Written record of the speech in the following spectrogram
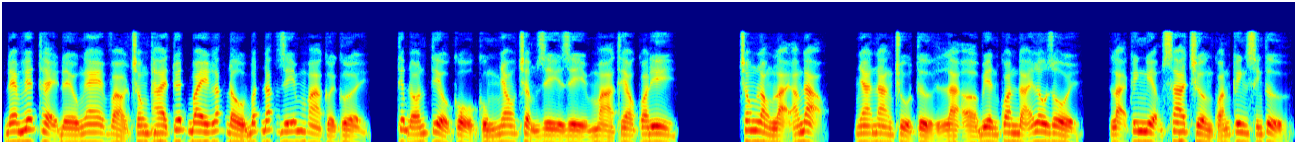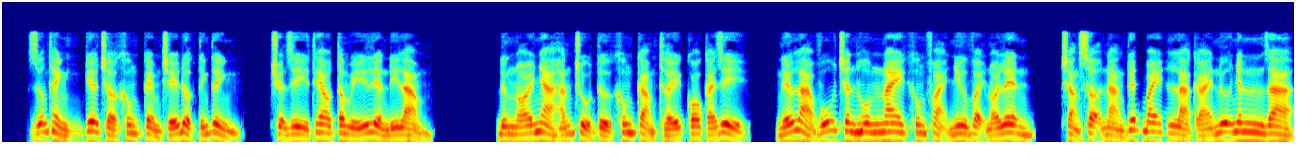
Đem hết thể đều nghe vào trong thai tuyết bay lắc đầu bất đắc dĩ mà cười cười, tiếp đón tiểu cổ cùng nhau chậm gì gì mà theo qua đi. Trong lòng lại ám đạo, nhà nàng chủ tử là ở biên quan đãi lâu rồi, lại kinh nghiệm xa trường quán kinh sinh tử, dưỡng thành kia chờ không kềm chế được tính tình, chuyện gì theo tâm ý liền đi làm. Đừng nói nhà hắn chủ tử không cảm thấy có cái gì, nếu là Vũ chân hôm nay không phải như vậy nói lên, chẳng sợ nàng tuyết bay là cái nữ nhân ra,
